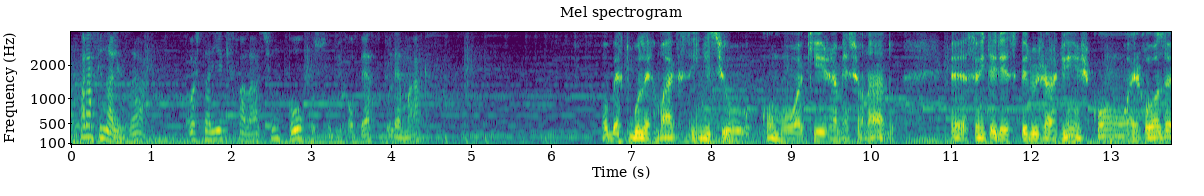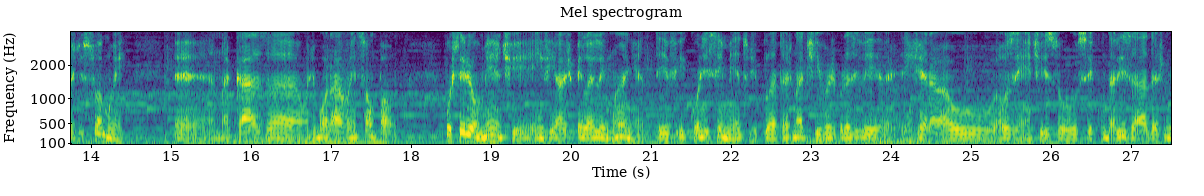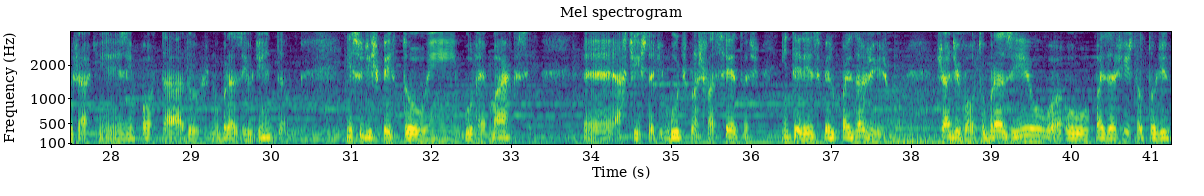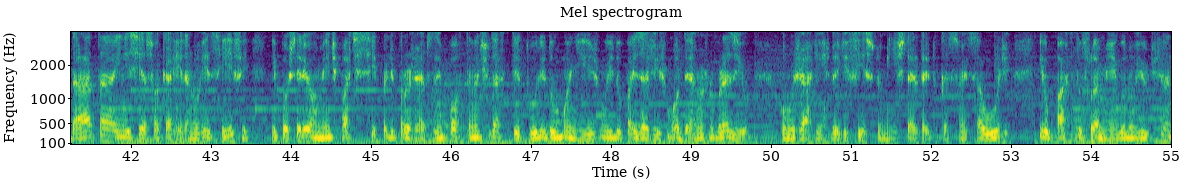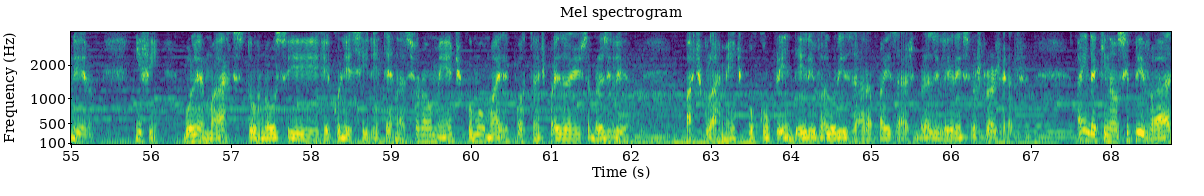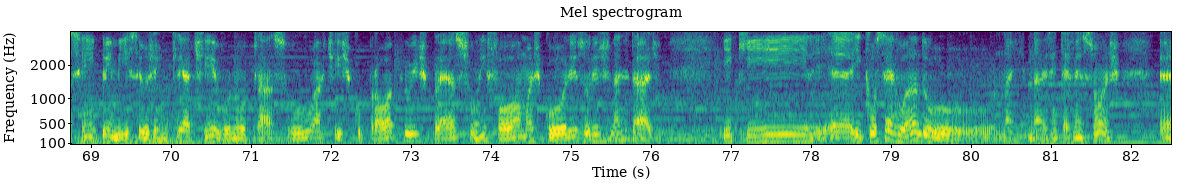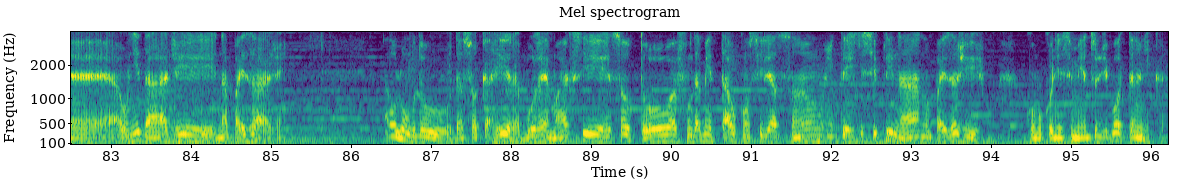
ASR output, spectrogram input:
Para finalizar, gostaria que falasse um pouco sobre Roberto Buller Marx Roberto Buller Marx iniciou, como aqui já mencionado, é, seu interesse pelos jardins com as rosas de sua mãe, é, na casa onde morava em São Paulo. Posteriormente, em viagem pela Alemanha, teve conhecimento de plantas nativas brasileiras, em geral ausentes ou secundarizadas nos jardins importados no Brasil de então. Isso despertou em Buller Marx é, artista de múltiplas facetas, interesse pelo paisagismo. Já de volta ao Brasil, o paisagista autodidata inicia sua carreira no Recife e posteriormente participa de projetos importantes da arquitetura e do humanismo e do paisagismo modernos no Brasil, como os jardins do edifício do Ministério da Educação e Saúde e o Parque do Flamengo no Rio de Janeiro. Enfim, Buller Marx tornou-se reconhecido internacionalmente como o mais importante paisagista brasileiro, particularmente por compreender e valorizar a paisagem brasileira em seus projetos, ainda que não se privasse em imprimir seu gênio criativo no traço artístico próprio expresso em formas, cores, originalidade, e que é, e conservando nas intervenções é, a unidade na paisagem ao longo do, da sua carreira, Burler Marx ressaltou a fundamental conciliação interdisciplinar no paisagismo, como conhecimento de botânica,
